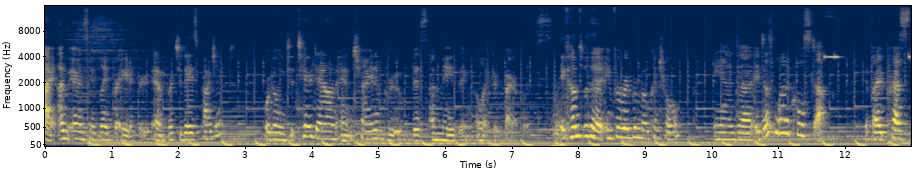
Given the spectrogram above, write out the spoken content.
Hi, I'm Erin. Blaine for Adafruit, and for today's project, we're going to tear down and try and improve this amazing electric fireplace. It comes with an infrared remote control, and uh, it does a lot of cool stuff. If I press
